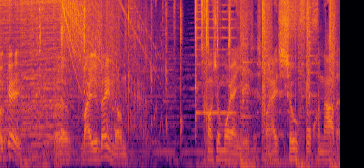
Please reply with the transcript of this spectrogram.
Oké, uh, maar je been dan? Het is gewoon zo mooi aan Jezus. Gewoon, hij is zo vol genade.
